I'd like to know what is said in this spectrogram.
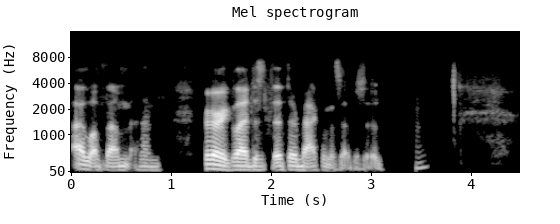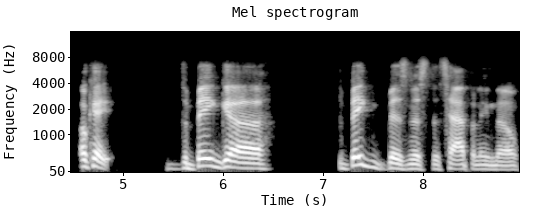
I love them, and I'm very glad to, that they're back in this episode. Okay, the big uh, the big business that's happening though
